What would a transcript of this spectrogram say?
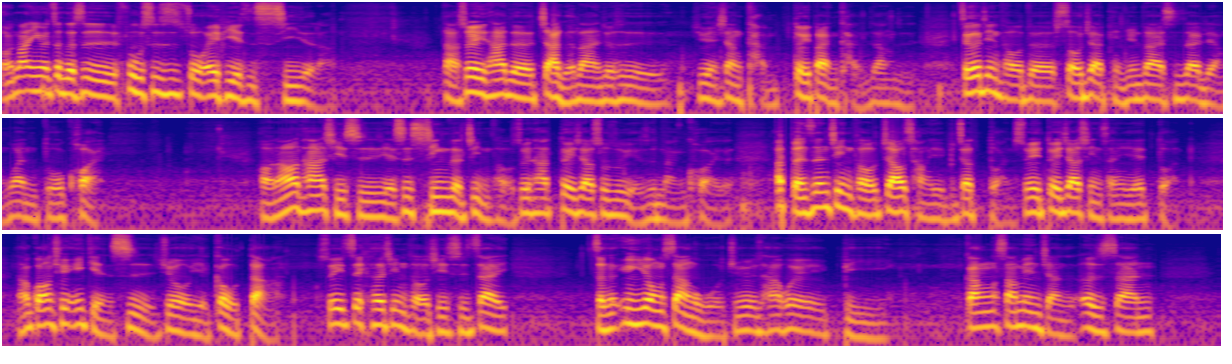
哦，那因为这个是富士是做 APS-C 的啦，那所以它的价格当然就是有点像砍对半砍这样子。这个镜头的售价平均大概是在两万多块。好，然后它其实也是新的镜头，所以它对焦速度也是蛮快的。它本身镜头焦长也比较短，所以对焦行程也短。然后光圈一点四就也够大。所以这颗镜头其实在整个运用上，我觉得它会比刚刚上面讲的二十三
